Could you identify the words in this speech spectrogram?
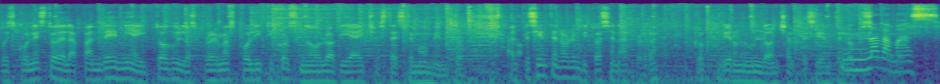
pues con esto de la pandemia y todo y los problemas políticos no lo había hecho hasta este momento. Al presidente no lo invitó a cenar, ¿verdad? Creo que tuvieron un lunch al presidente López Nada más,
